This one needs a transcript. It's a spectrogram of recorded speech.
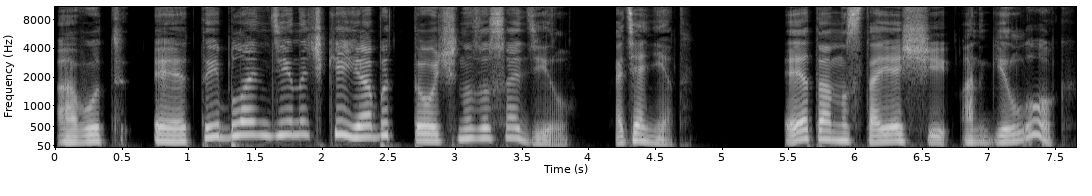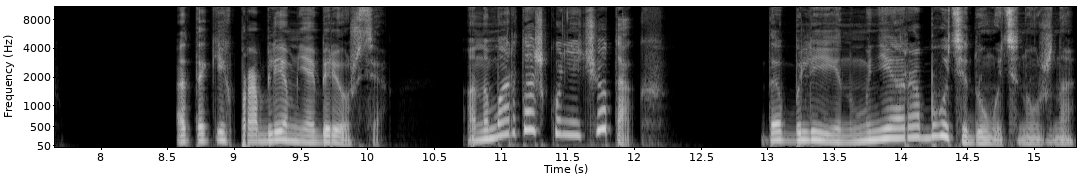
А вот этой блондиночке я бы точно засадил. Хотя нет. Это настоящий ангелок. От таких проблем не оберешься. А на мордашку ничего так. Да блин, мне о работе думать нужно.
